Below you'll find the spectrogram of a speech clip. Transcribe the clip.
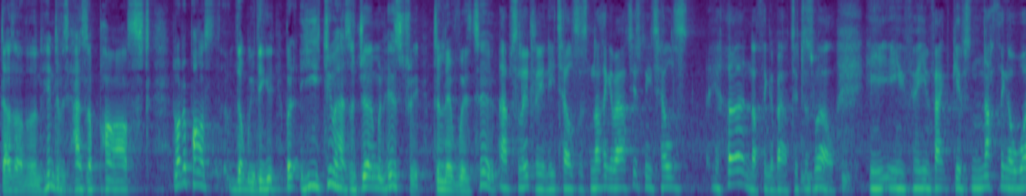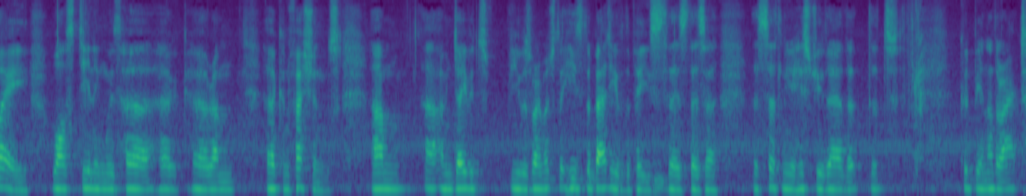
does other than hint of it, has a past, not a past that we think, but he too has a German history to live with too. Absolutely, and he tells us nothing about it, and he tells her nothing about it as well. He, he, he in fact, gives nothing away whilst dealing with her, her, her, um, her confessions. Um, uh, I mean, David's view was very much that he's the baddie of the piece. There's, there's, a, there's certainly a history there that, that could be another act.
